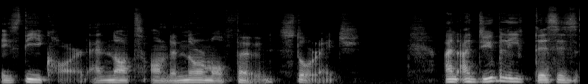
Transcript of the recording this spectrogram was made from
SD card and not on the normal phone storage. And I do believe this is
